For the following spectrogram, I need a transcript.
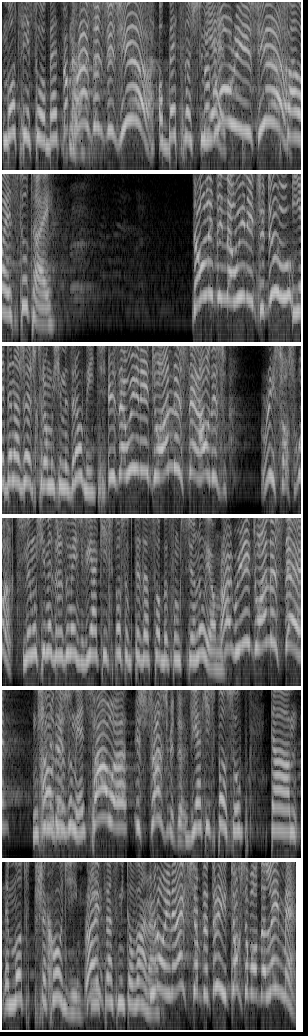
Moc jest tu The obecna. presence is here. Obecność tu The jest. glory is here. Chwała jest tutaj. The only thing that we need to do I jedyna rzecz, którą musimy zrobić, is that we need to understand how this resource works. my musimy zrozumieć, w jaki sposób te zasoby funkcjonują. Right? We need to understand Musimy zrozumieć, power is transmitted. w jaki sposób ta moc przechodzi i jest transmitowana. You know, in Acts chapter 3, it talks about the lame man.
